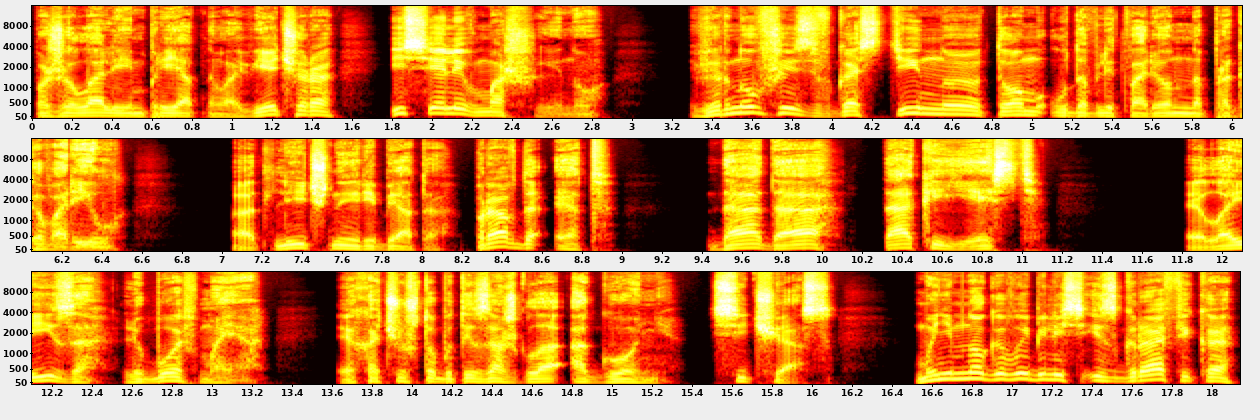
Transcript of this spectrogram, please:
пожелали им приятного вечера и сели в машину. Вернувшись в гостиную, Том удовлетворенно проговорил. «Отличные ребята, правда, Эд?» «Да-да, так и есть». «Элоиза, любовь моя, я хочу, чтобы ты зажгла огонь. Сейчас. Мы немного выбились из графика,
